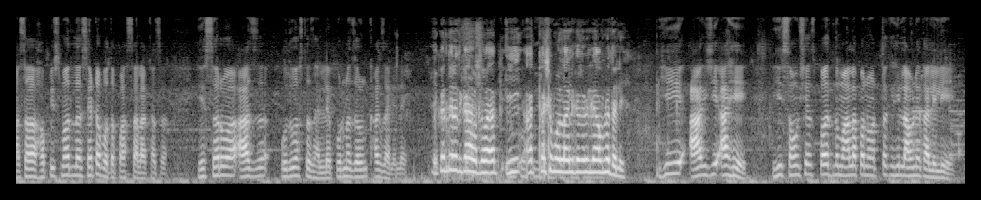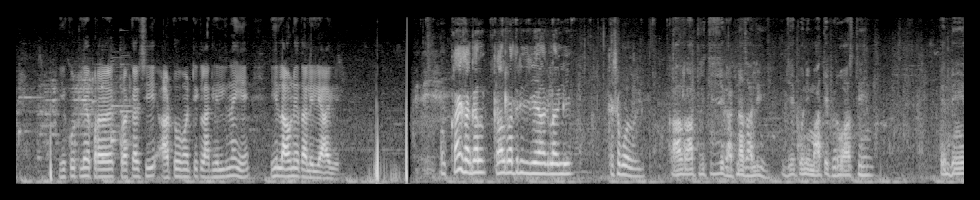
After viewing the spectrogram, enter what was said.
असं ऑफिसमधलं सेटअप होतं पाच सहा लाखाचं. हे सर्व आज उद्ध्वस्त झालेलं आहे पूर्ण जळून खाक झालेलं आहे. एकंदरीत काय वाटतं? आग ही आग कशामुळे लागली? का लावण्यात आली? ही आग जी आहे ही संशयास्पद मला पण वाटतं की ही लावण्यात आलेली आहे. ही कुठल्या प्र प्रकारची ऑटोमॅटिक लागलेली नाही आहे ही लावण्यात आलेली आग आहे. काय सांगाल? काल रात्री जी आग लागली कशामुळे लागली? काल रात्रीची जी घटना झाली जे कोणी माते फिरव असतील त्यांनी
